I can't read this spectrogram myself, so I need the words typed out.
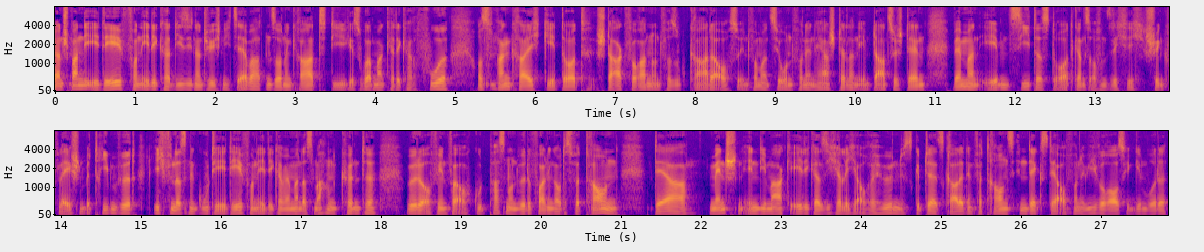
Ganz spannende Idee von Edeka, die sie natürlich nicht selber hatten, sondern gerade die Supermarktkette Carrefour aus Frankreich geht dort stark voran und versucht gerade auch so Informationen von den Herstellern eben darzustellen, wenn man eben sieht, dass dort ganz offensichtlich Shrinkflation betrieben wird. Ich finde das eine gute Idee von Edeka, wenn man das machen könnte, würde auf jeden Fall auch gut passen und würde vor allen Dingen auch das Vertrauen der Menschen in die Marke Edeka sicherlich auch erhöhen. Es gibt ja jetzt gerade den Vertrauensindex, der auch von der Vivo rausgegeben wurde.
